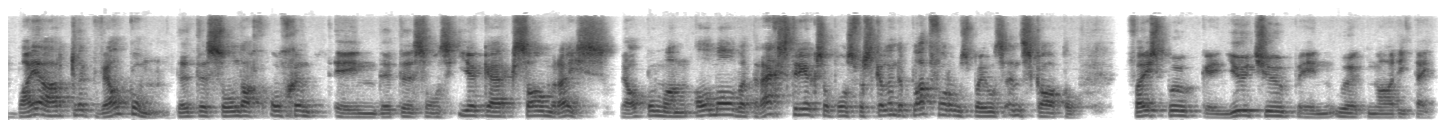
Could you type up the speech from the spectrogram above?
Baie hartlik welkom. Dit is Sondagoggend en dit is ons Ekerk saamreis. Welkom aan almal wat regstreeks op ons verskillende platforms by ons inskakel. Facebook en YouTube en ook na die tyd.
